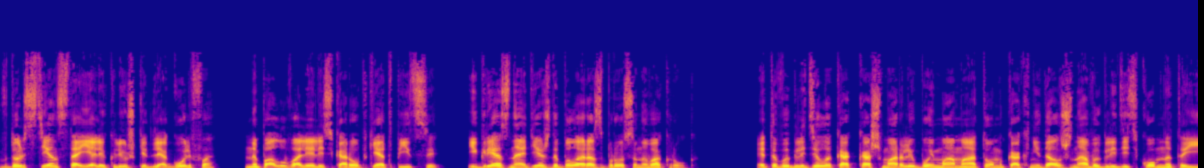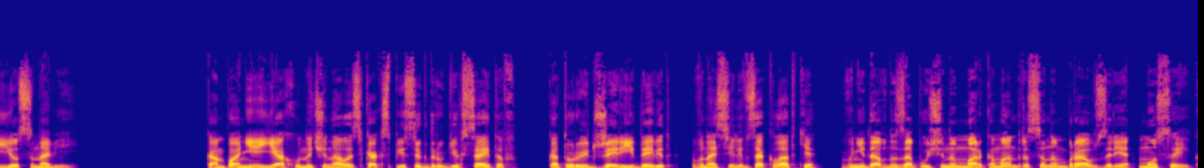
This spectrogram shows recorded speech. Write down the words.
Вдоль стен стояли клюшки для гольфа, на полу валялись коробки от пиццы, и грязная одежда была разбросана вокруг. Это выглядело как кошмар любой мамы о том, как не должна выглядеть комната ее сыновей. Компания Yahoo начиналась как список других сайтов, которые Джерри и Дэвид вносили в закладки в недавно запущенном Марком Андерсоном браузере Mosaic.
